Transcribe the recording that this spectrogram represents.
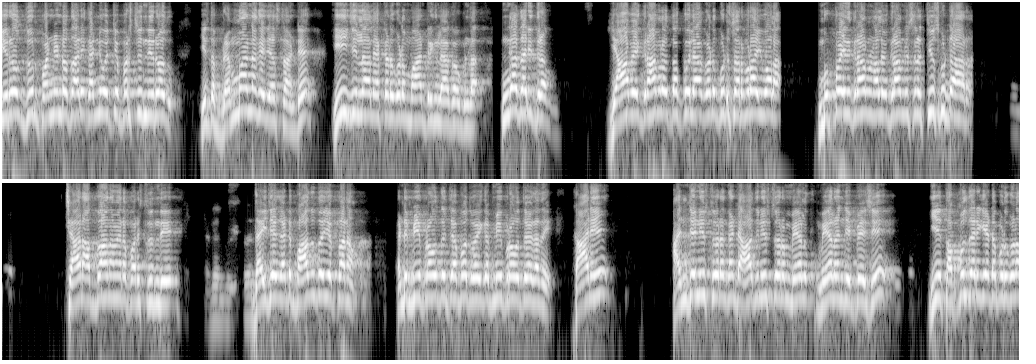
ఈ రోజు జూన్ పన్నెండో తారీఖు అన్ని వచ్చే పరిస్థితి ఉంది ఈ రోజు ఇంత బ్రహ్మాండంగా చేస్తా అంటే ఈ జిల్లాలో ఎక్కడ కూడా మానిటరింగ్ లేకోకుండా ఇంకా దరిద్రం. యాభై గ్రాములకు తక్కువ లేకుండా గుడి సరఫరా ఇవ్వాలా? ముప్పై ఐదు గ్రాములు నలభై గ్రాములు ఇస్తున్న తీసుకుంటారు. చాలా అధ్వానమైన పరిస్థితి ఉంది. దయచేసి అంటే బాధతో చెప్పాను. అంటే మీ ప్రభుత్వం చెప్పదు ఇక మీ ప్రభుత్వమే కదా. కానీ అంజనీశ్వరం కంటే ఆదినీశ్వరం మేలు మేలని చెప్పేసి ఈ తప్పులు జరిగేటప్పుడు కూడా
